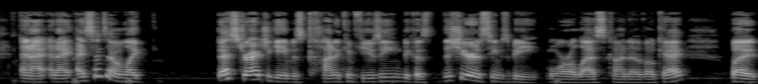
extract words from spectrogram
and I and I, I said to him like, best strategy game is kind of confusing because this year it seems to be more or less kind of okay, but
